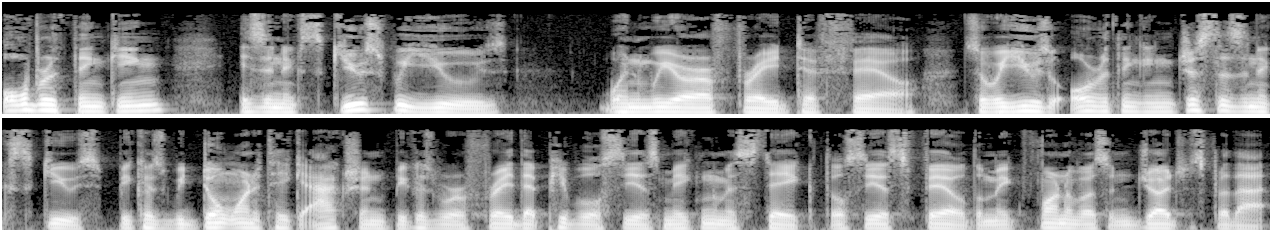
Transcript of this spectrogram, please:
overthinking is an excuse we use when we are afraid to fail. So we use overthinking just as an excuse because we don't want to take action because we're afraid that people will see us making a mistake. They'll see us fail. They'll make fun of us and judge us for that.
